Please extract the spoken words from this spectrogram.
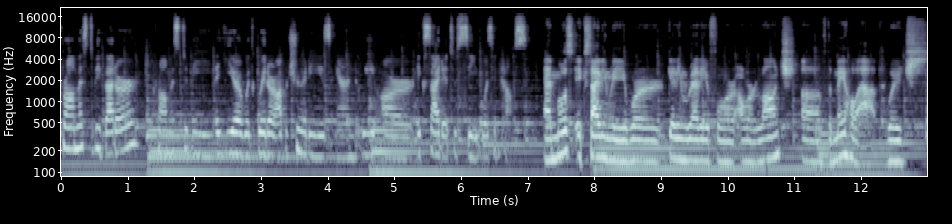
promised to be better, promised to be a year with greater opportunities, and we are excited to see what's in house. And most excitingly, we're getting ready for our launch of the Meho app, which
